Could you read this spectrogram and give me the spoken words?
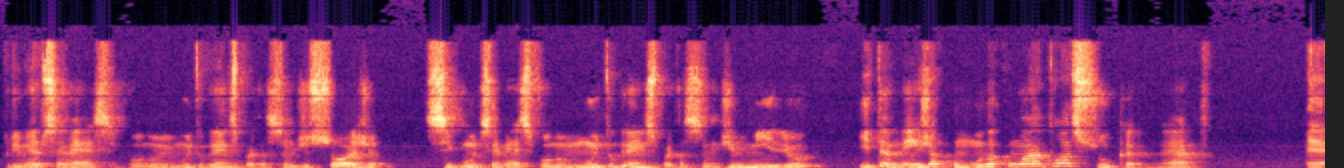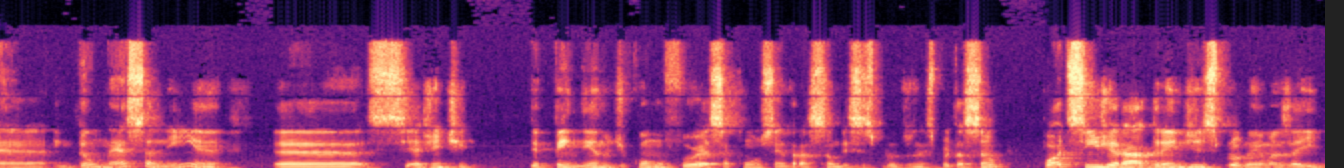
Primeiro semestre, volume muito grande de exportação de soja. Segundo semestre, volume muito grande de exportação de milho e também já acumula com a do açúcar, né? É, então, nessa linha, é, se a gente, dependendo de como for essa concentração desses produtos na exportação, pode sim gerar grandes problemas aí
